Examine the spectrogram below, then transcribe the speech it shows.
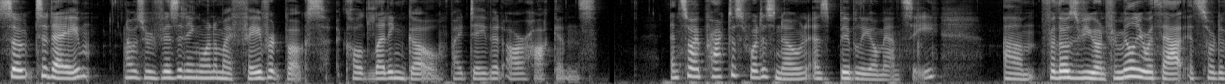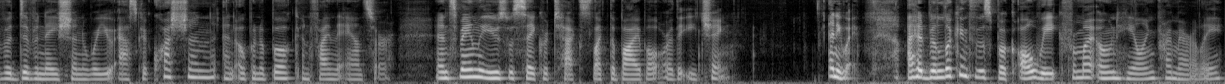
So today I was revisiting one of my favorite books called Letting Go by David R. Hawkins. And so I practiced what is known as bibliomancy, um, for those of you unfamiliar with that, it's sort of a divination where you ask a question and open a book and find the answer. And it's mainly used with sacred texts like the Bible or the I Ching. Anyway, I had been looking through this book all week for my own healing primarily,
